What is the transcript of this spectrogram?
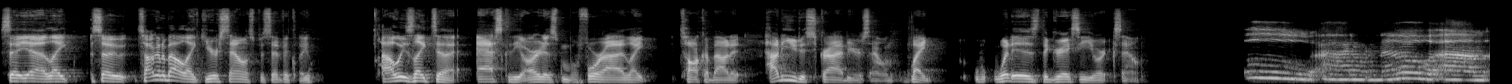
so yeah, like so talking about like your sound specifically, I always like to ask the artist before I like talk about it. How do you describe your sound? Like, what is the Graycie York sound? Ooh, I don't know. Um,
